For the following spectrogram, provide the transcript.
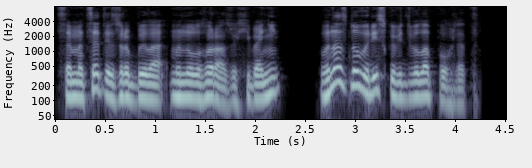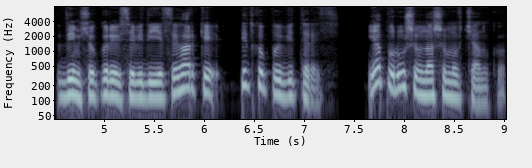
Саме це ти зробила минулого разу, хіба ні? Вона знову різко відвела погляд. Дим, що курився від її цигарки, підхопив вітерець. Я порушив нашу мовчанку.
